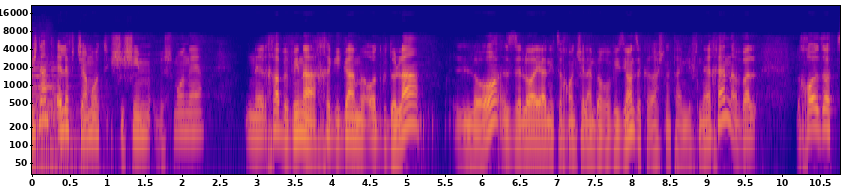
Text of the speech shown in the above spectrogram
בשנת 1968 נערכה בווינה חגיגה מאוד גדולה. לא, זה לא היה ניצחון שלהם באירוויזיון, זה קרה שנתיים לפני כן, אבל בכל זאת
